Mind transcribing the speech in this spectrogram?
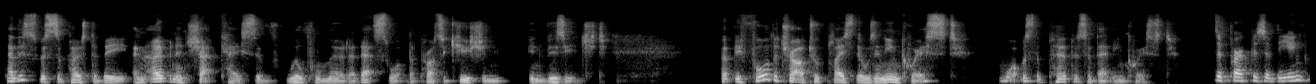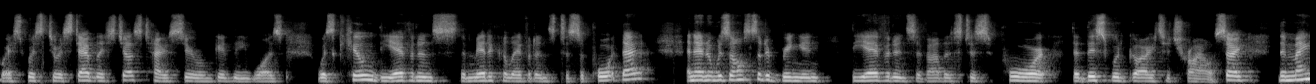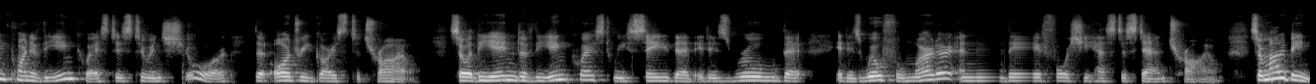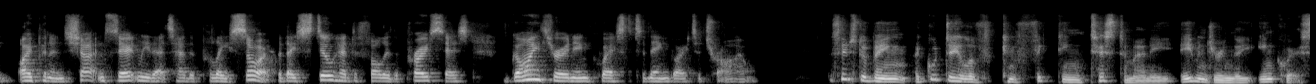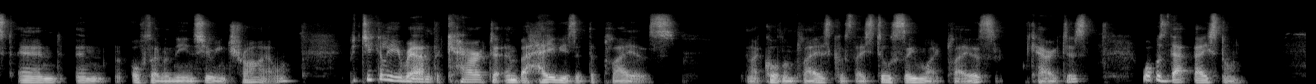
Now, this was supposed to be an open and shut case of willful murder. That's what the prosecution envisaged. But before the trial took place, there was an inquest. What was the purpose of that inquest? The purpose of the inquest was to establish just how Cyril Gidley was was killed, the evidence, the medical evidence to support that, and then it was also to bring in the evidence of others to support that this would go to trial. So the main point of the inquest is to ensure that Audrey goes to trial. So at the end of the inquest, we see that it is ruled that it is willful murder and therefore she has to stand trial. So it might have been open and shut, and certainly that's how the police saw it, but they still had to follow the process of going through an inquest to then go to trial. There seems to have been a good deal of conflicting testimony, even during the inquest and, and also in the ensuing trial, particularly around the character and behaviours of the players. And I call them players because they still seem like players, characters. What was that based on?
